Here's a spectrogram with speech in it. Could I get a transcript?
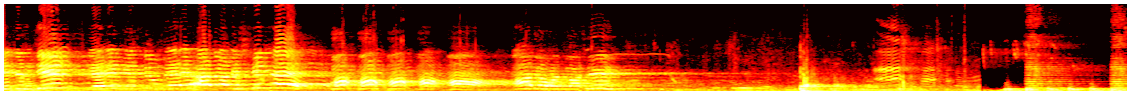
इंद्रजीत तेरे मृत्यु मेरे हाथ में निश्चित है। हा हा हा हा हा। आ जाओ वनवासी Thank you.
